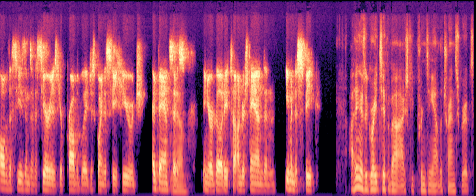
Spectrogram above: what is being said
all of the seasons of a series, you're probably just going to see huge advances yeah. in your ability to understand and even to speak. I think there's a great tip about actually printing out the transcript.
